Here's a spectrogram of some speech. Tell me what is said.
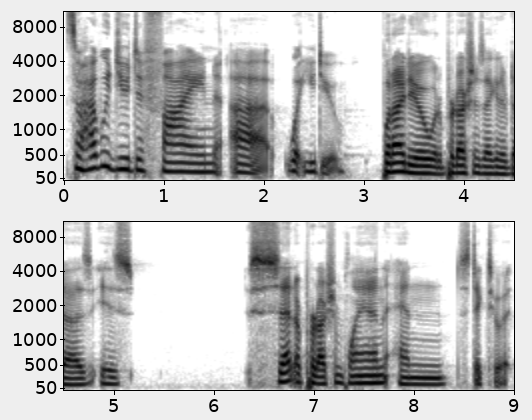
so? How would you define uh, what you do? What I do, what a production executive does, is set a production plan and stick to it.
